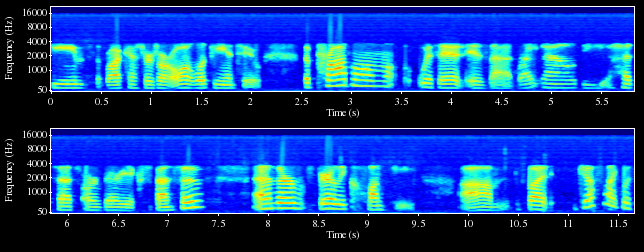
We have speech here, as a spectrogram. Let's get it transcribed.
teams, the broadcasters are all looking into. The problem with it is that right now the headsets are very expensive and they're fairly clunky. Um, but just like with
